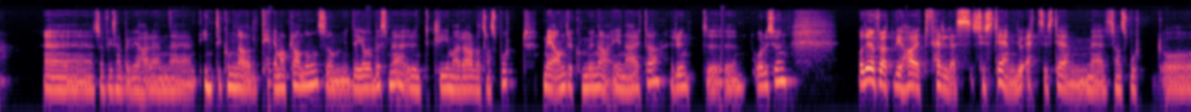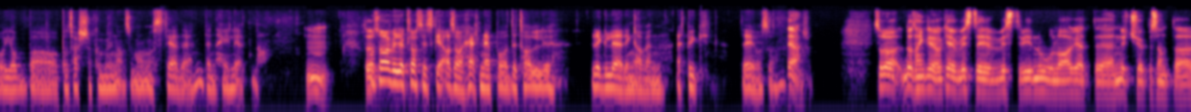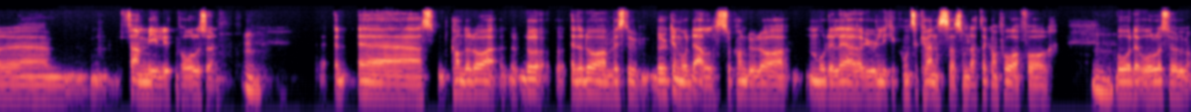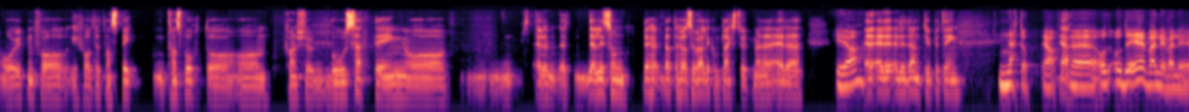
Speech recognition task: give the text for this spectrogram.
Eh, så f.eks. vi har en eh, interkommunal temaplan nå som det jobbes med rundt klima, areal og transport med andre kommuner i nærheten rundt uh, Ålesund. Og det er jo for at vi har et felles system. Det er jo ett system med transport og jobber på tvers av kommunene, så man må se det, den helheten. da. Mm. Så, og så har vi det klassiske, altså helt ned på detaljregulering av en, et bygg. Det er jo også ja. Så da, da, tenkte jeg ok, hvis, det, hvis vi nå lager et uh, nytt kjøpesenter uh, fem mil utenfor Ålesund, mm. uh, kan det da, da, er det da, Hvis du bruker en modell, så kan du da modellere ulike konsekvenser som dette kan få for mm. både Ålesund og utenfor i forhold til transport og, og kanskje bosetting og er det, det, er litt sånn, det, Dette høres jo veldig komplekst ut, men er det, ja. er, er det, den type ting? Nettopp, ja. ja. Uh, og, og, det er veldig, veldig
